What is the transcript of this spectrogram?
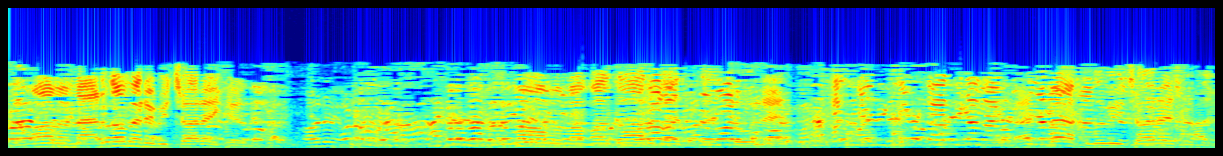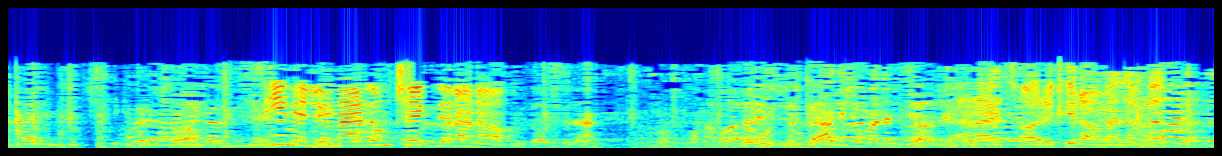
تمام مردم رو بیچاره کرده. تمام مقادار بسته دوله بدبخت و بیچاره شده. سی میلیون مردم چک دارن ها. بعدش اومدن زیاد نه تاریخی را آمدن بسته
